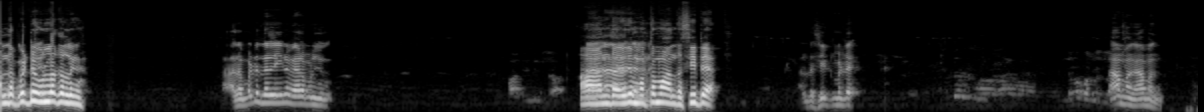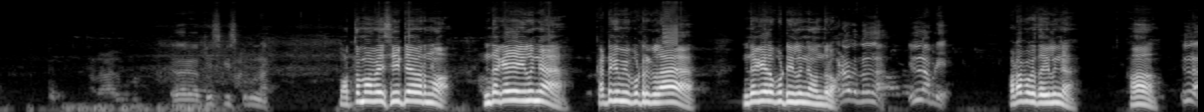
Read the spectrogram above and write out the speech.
அந்த பிட்டு உள்ள தள்ளுங்க. அதை மட்டும் தள்ளிங்கன்னா வேலை முடிஞ்சது. ஆ அந்த இது மொத்தமாக அந்த சீட்டை. அந்த சீட் மட்டும். ஆமாங்க ஆமாங்க. பீஸ் பீஸ் கொடுங்க. மொத்தமாகவே சீட்டே வரணும். இந்த கையை இழுங்க. கட்டு கம்பி போட்டிருக்கல இந்த கையில் போட்டு இழுங்க வந்துடும் இல்லை. அப்படி. வடப்பக்கத்தை இழுங்க. ஆ. இல்லை.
